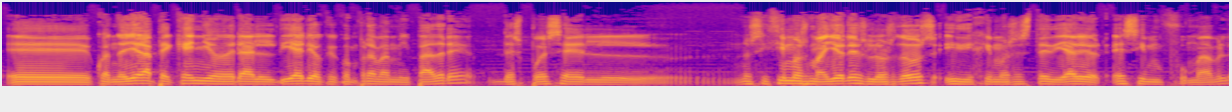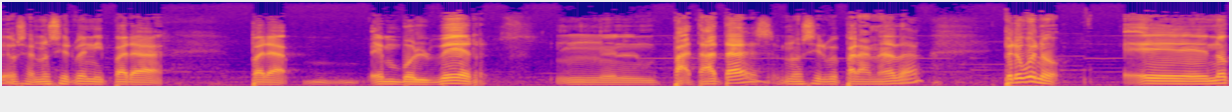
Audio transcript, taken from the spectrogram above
Eh, cuando yo era pequeño era el diario que compraba mi padre. Después el... nos hicimos mayores los dos y dijimos este diario es infumable, o sea, no sirve ni para, para envolver mm, patatas, no sirve para nada. Pero bueno, eh, no,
